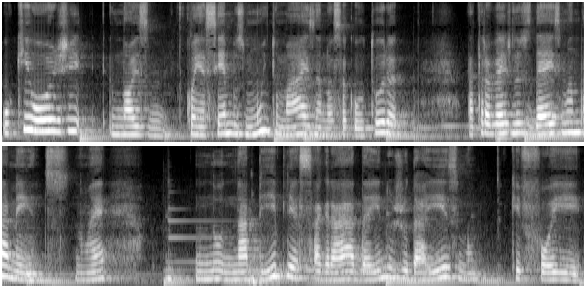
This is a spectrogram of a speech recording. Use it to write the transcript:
o que hoje nós conhecemos muito mais na nossa cultura através dos Dez Mandamentos, não é? No, na Bíblia Sagrada e no judaísmo, que foi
